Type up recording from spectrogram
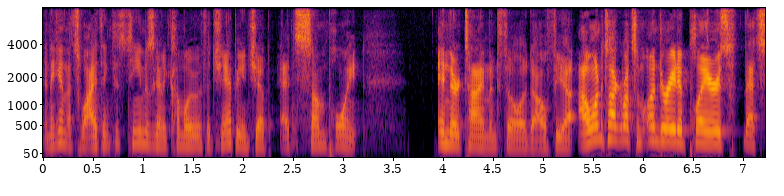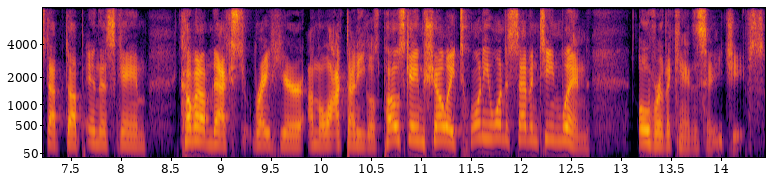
And again, that's why I think this team is going to come away with a championship at some point in their time in Philadelphia. I want to talk about some underrated players that stepped up in this game. Coming up next, right here on the Locked On Eagles postgame show, a 21 to 17 win over the Kansas City Chiefs.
